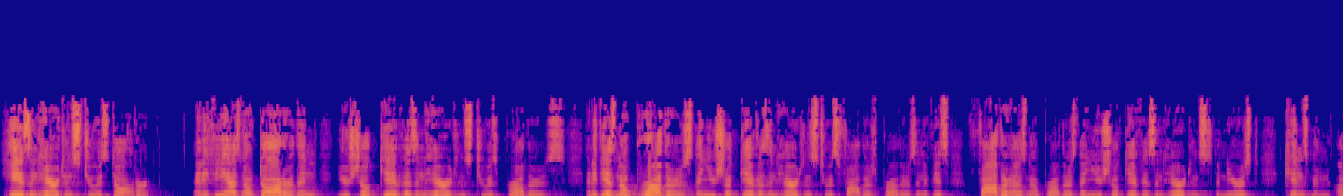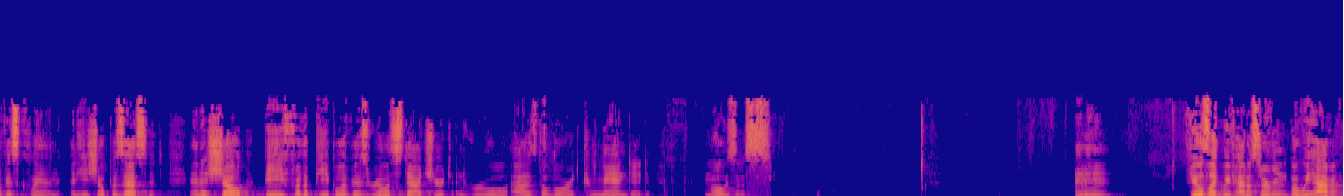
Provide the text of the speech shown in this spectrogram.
his inheritance to his daughter. And if he has no daughter, then you shall give his inheritance to his brothers. And if he has no brothers, then you shall give his inheritance to his father's brothers. And if his father has no brothers, then you shall give his inheritance to the nearest kinsman of his clan, and he shall possess it. And it shall be for the people of Israel a statute and rule as the Lord commanded Moses. Feels like we've had a sermon, but we haven't.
